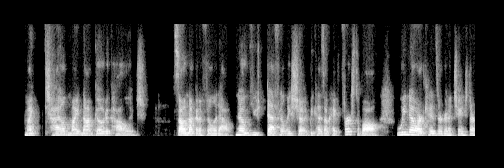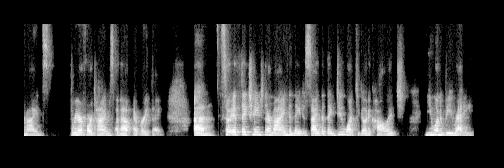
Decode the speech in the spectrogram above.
my child might not go to college. So I'm not going to fill it out. No, you definitely should because, okay, first of all, we know our kids are going to change their minds three or four times about everything. Um, so if they change their mind and they decide that they do want to go to college, you want to be ready.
